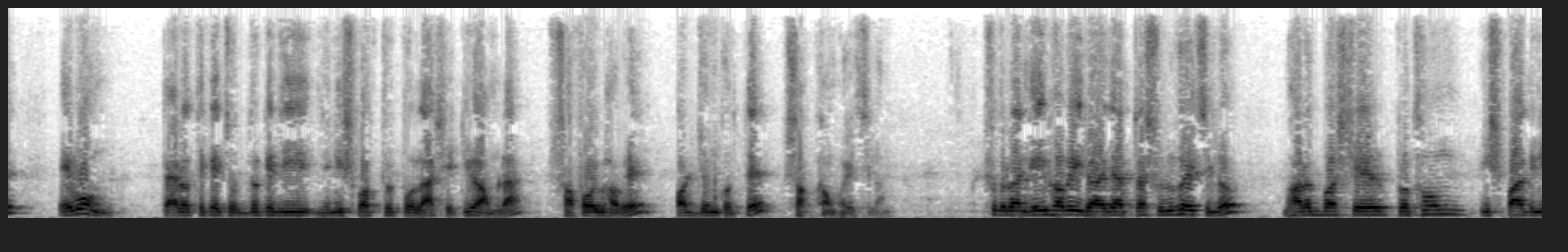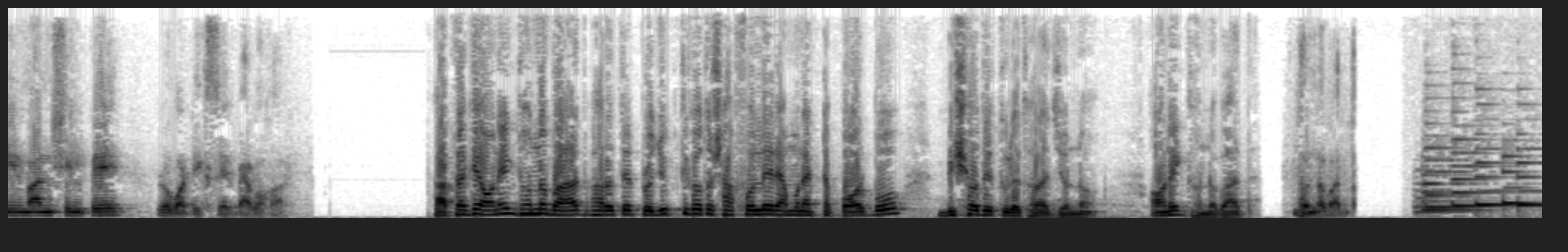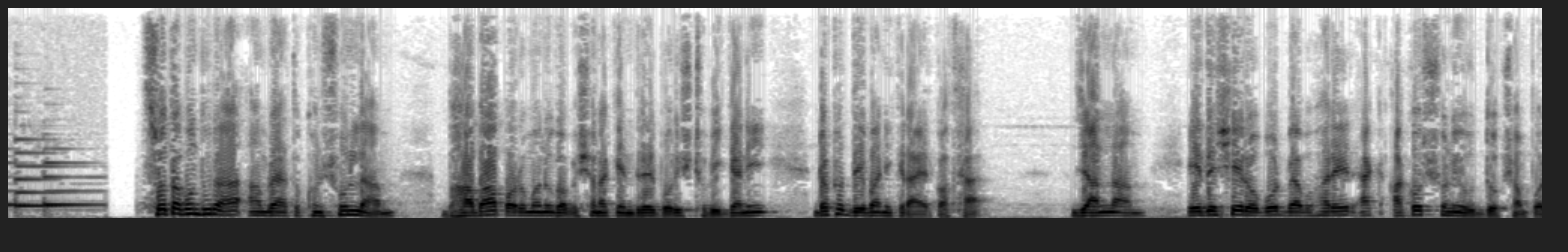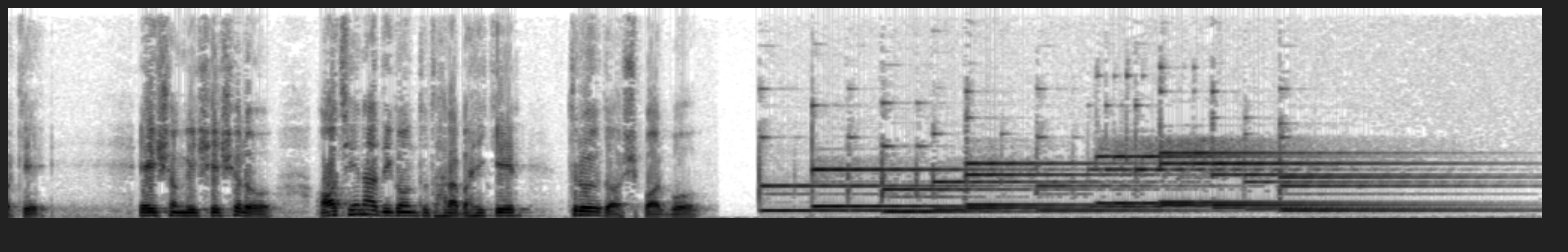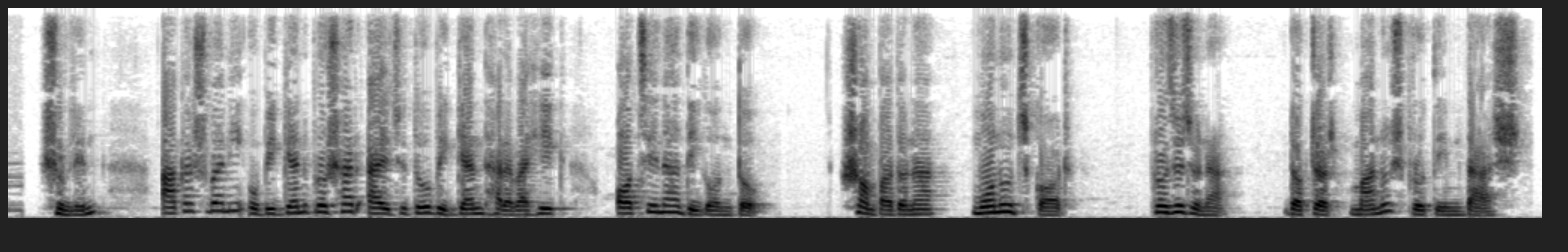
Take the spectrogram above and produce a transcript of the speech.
এবং তেরো থেকে চোদ্দ কেজি জিনিসপত্র তোলা, সেটিও আমরা সফলভাবে অর্জন করতে সক্ষম হয়েছিলাম। সুতরাং এইভাবেই জয়যাত্রা শুরু হয়েছিল ভারতবর্ষের প্রথম ইস্পাত নির্মাণ শিল্পে রোবোটিক্সের ব্যবহার। আপনাকে অনেক ধন্যবাদ ভারতের প্রযুক্তিগত সাফল্যের এমন একটা পর্ব বিশদে তুলে ধরার জন্য। অনেক ধন্যবাদ। ধন্যবাদ। শ্রোতা বন্ধুরা আমরা এতক্ষণ শুনলাম ভাবা পরমাণু গবেষণা কেন্দ্রের বরিষ্ঠ বিজ্ঞানী ড দেবানিক রায়ের কথা। জানলাম এদেশে রোবট ব্যবহারের এক আকর্ষণীয় উদ্যোগ সম্পর্কে। এই সঙ্গে শেষ হল অচেনা দিগন্ত ধারাবাহিকের ত্রয়োদশ পর্ব। শুনলেন আকাশবাণী ও বিজ্ঞান প্রসার আয়োজিত বিজ্ঞান ধারাবাহিক অচেনা দিগন্ত। সম্পাদনা মনোজ কর। প্রযোজনা ড মানস প্রতিম দাস।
